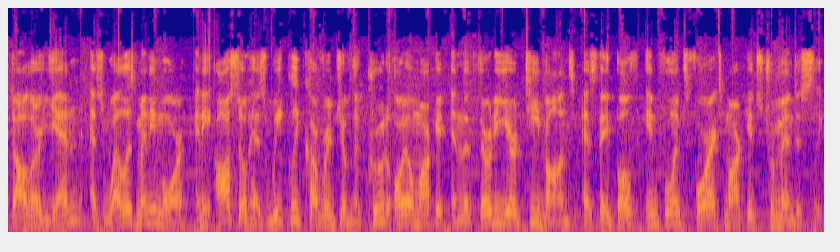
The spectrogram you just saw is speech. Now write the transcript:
dollar yen, as well as many more, and he also has weekly coverage of the crude oil market and the 30-year T-bonds, as they both influence Forex markets tremendously.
